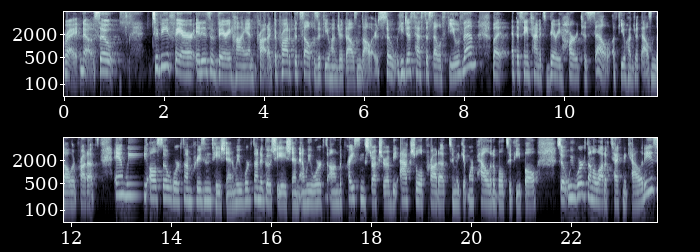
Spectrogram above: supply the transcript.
Right. No. So to be fair, it is a very high end product. The product itself is a few hundred thousand dollars. So he just has to sell a few of them. But at the same time, it's very hard to sell a few hundred thousand dollar products. And we also worked on presentation, we worked on negotiation, and we worked on the pricing structure of the actual product to make it more palatable to people. So we worked on a lot of technicalities.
